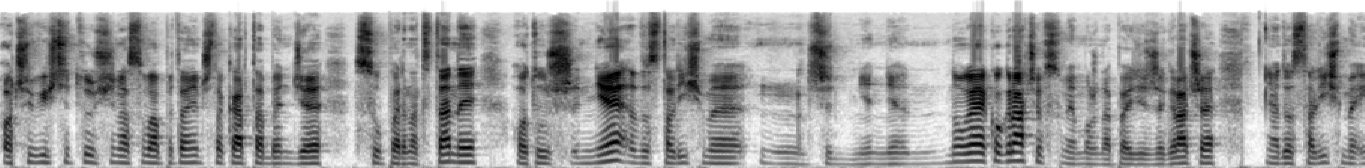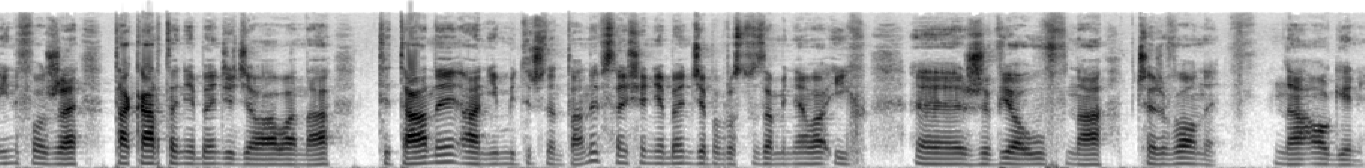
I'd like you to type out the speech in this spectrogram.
oczywiście tu się nasuwa pytanie, czy ta karta będzie super na Tytany. Otóż nie, dostaliśmy, mm, czy nie, nie, no jako gracze w sumie można powiedzieć, że gracze dostaliśmy info, że ta karta nie będzie działała na tytany ani mityczne tytany, w sensie nie będzie po prostu zamieniała ich e, żywiołów na czerwony, na ogień.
